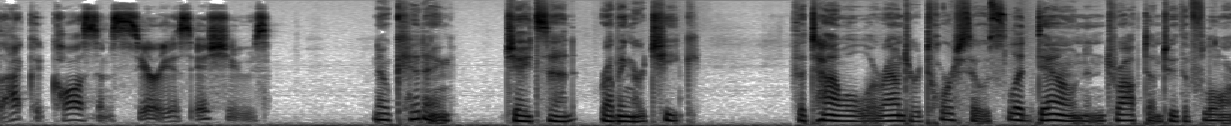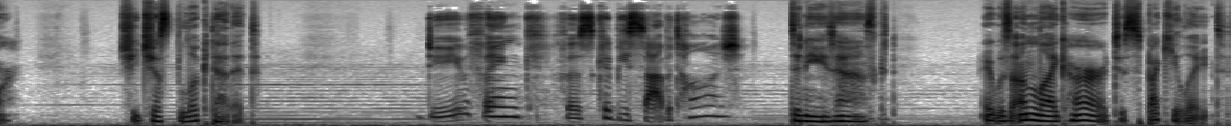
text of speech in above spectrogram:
that could cause some serious issues. No kidding, Jade said, rubbing her cheek. The towel around her torso slid down and dropped onto the floor. She just looked at it. Do you think this could be sabotage? Denise asked. It was unlike her to speculate.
